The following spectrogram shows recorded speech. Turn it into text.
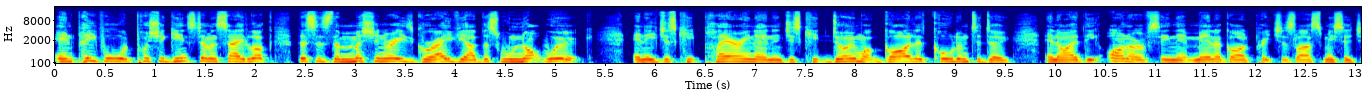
and people would push against him and say, Look, this is the missionaries' graveyard. This will not work. And he just kept ploughing in and just kept doing what God had called him to do. And I had the honor of seeing that man of God preach his last message.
